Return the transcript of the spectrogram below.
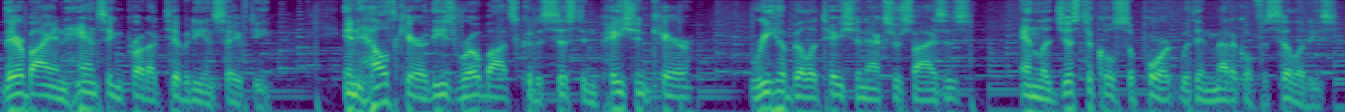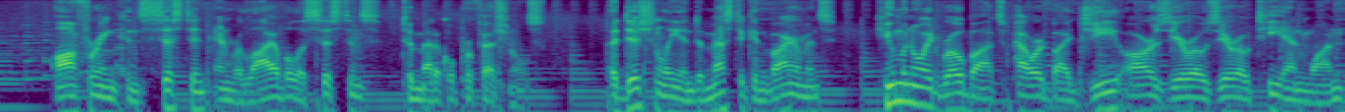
thereby enhancing productivity and safety. In healthcare, these robots could assist in patient care, rehabilitation exercises, and logistical support within medical facilities offering consistent and reliable assistance to medical professionals. Additionally, in domestic environments, humanoid robots powered by GR00TN1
